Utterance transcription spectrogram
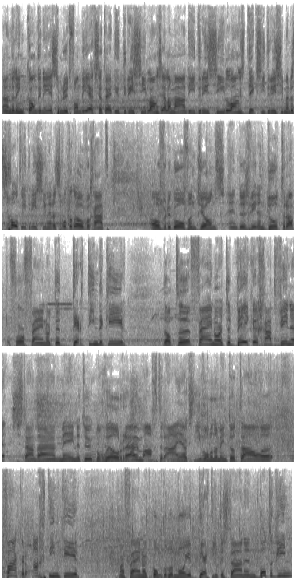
aan de linkerkant in de eerste minuut van die extra tijd. Idrissi langs El Amadi. Idrissi langs Dix. Idrissi met het schot. Idrissi met het schot dat overgaat. Over de goal van Jones. En dus weer een doeltrap voor Feyenoord. De dertiende keer dat uh, Feyenoord de beker gaat winnen. Ze staan daarmee natuurlijk nog wel ruim achter Ajax. Die wonnen hem in totaal uh, vaker 18 keer. Maar Feyenoord komt op een mooie 13 te staan. En Botteguin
